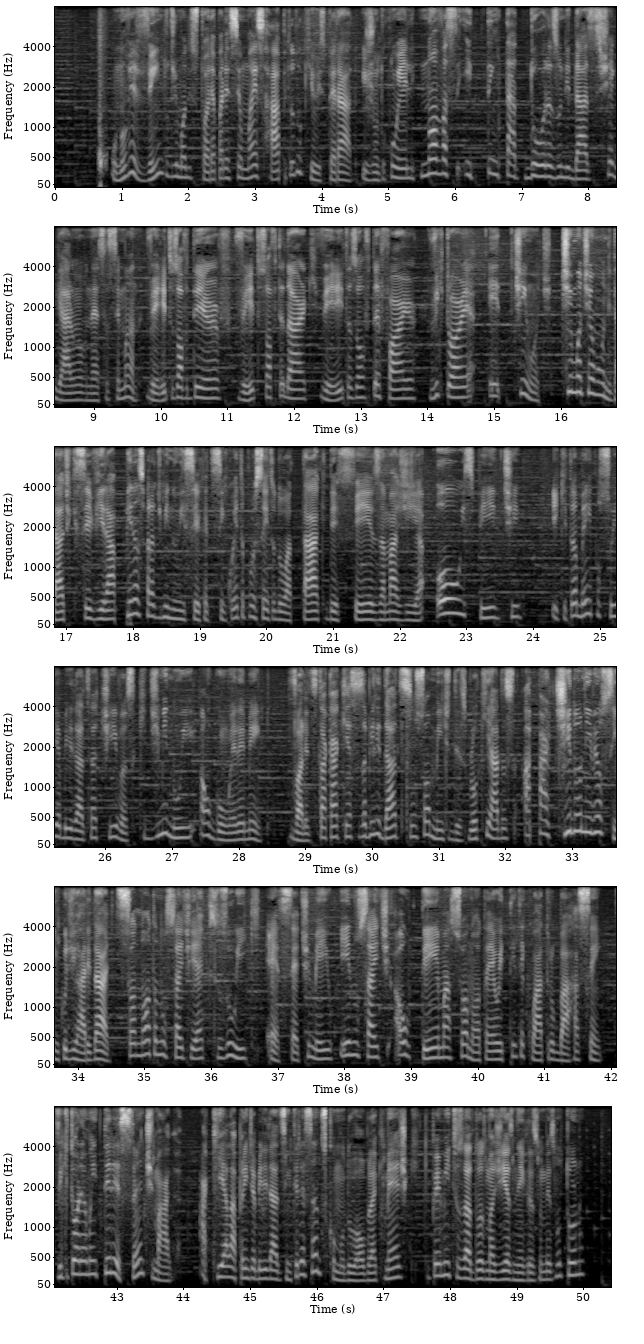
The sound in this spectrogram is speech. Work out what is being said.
O novo evento de modo história apareceu mais rápido do que o esperado, e junto com ele, novas e tentadoras unidades chegaram nessa semana. Veritas of the Earth, Veritas of the Dark, Veritas of the Fire, Victoria e Timothy. Timothy é uma unidade que servirá apenas para diminuir cerca de 50% do ataque, defesa, magia ou speed, e que também possui habilidades ativas que diminuem algum elemento. Vale destacar que essas habilidades são somente desbloqueadas a partir do nível 5 de raridade. Sua nota no site Exos Wiki é 7,5 e no site Altema sua nota é 84/100. Victoria é uma interessante maga. Aqui ela aprende habilidades interessantes como Dual Black Magic, que permite usar duas magias negras no mesmo turno,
